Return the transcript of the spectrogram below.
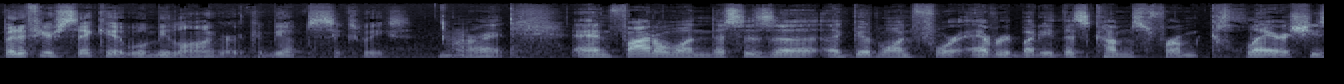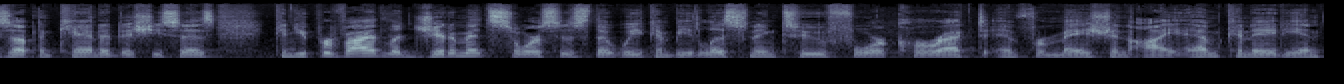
But if you're sick, it will be longer. It could be up to six weeks. All right. And final one. This is a, a good one for everybody. This comes from Claire. She's up in Canada. She says, Can you provide legitimate sources that we can be listening to for correct information? I am Canadian.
